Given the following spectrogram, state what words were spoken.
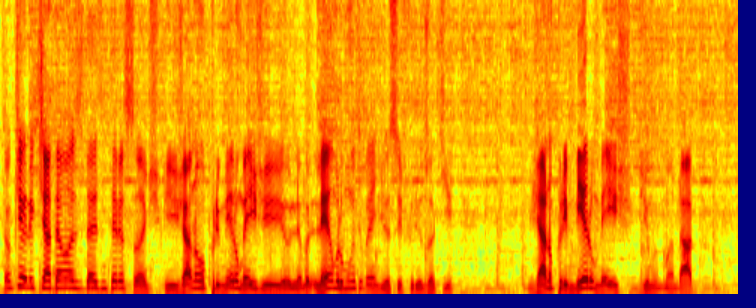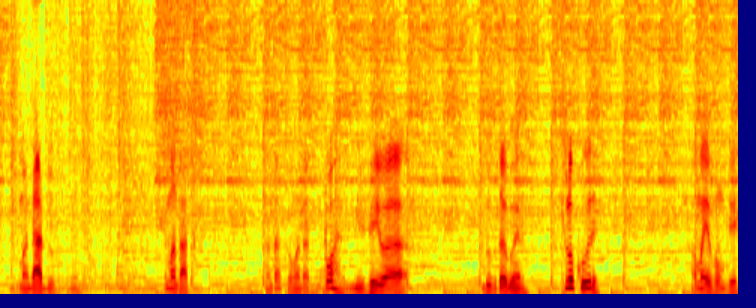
Então que ele tinha até umas ideias interessantes, que já no primeiro mês de. Eu lembro, lembro muito bem disso e friso aqui. Já no primeiro mês de mandato. Mandado. Né? É mandato. Mandato ou mandato? Porra, me veio a dúvida agora. Que loucura. Calma aí, vamos ver.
